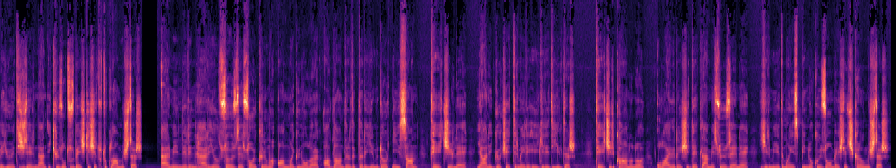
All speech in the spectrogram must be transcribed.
ve yöneticilerinden 235 kişi tutuklanmıştır. Ermenilerin her yıl sözde soykırımı anma günü olarak adlandırdıkları 24 Nisan tehcirle yani göç ettirmeyle ilgili değildir. Tehcir kanunu olayların şiddetlenmesi üzerine 27 Mayıs 1915'te çıkarılmıştır.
